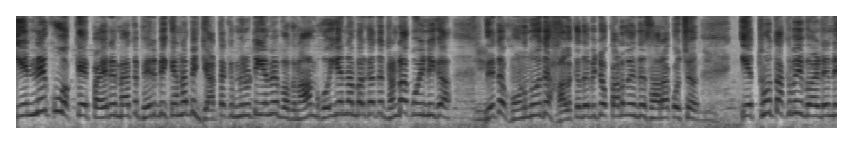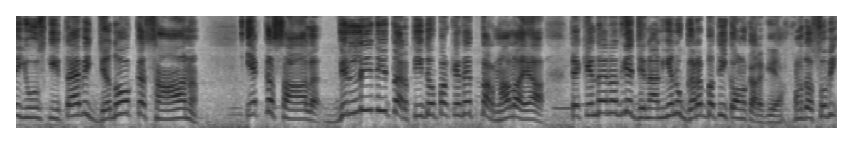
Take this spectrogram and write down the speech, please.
ਇੰਨੇ ਕੁ ਅੱਕੇ ਪਏ ਨੇ। ਮੈਂ ਤਾਂ ਫਿਰ ਵੀ ਕਹਿੰਦਾ ਵੀ ਜੱਟ ਕਮਿਊਨਿਟੀ ਐਵੇਂ ਬਦਨਾਮ ਹੋਈ ਹੈ ਨੰਬਰ ਤੇ ਠੰਡਾ ਕੋਈ ਨਹੀਂਗਾ ਨਹੀਂ ਤੇ ਹੁਣ ਨੂੰ ਇਹਦੇ ਹਲਕ ਦੇ ਵਿੱਚੋਂ ਕੱਢ ਲੈਂਦੇ ਸਾਰਾ ਕੁਝ ਇੱਥੋਂ ਤੱਕ ਵੀ ਵਰਡ ਇਹਨੇ ਯੂਜ਼ ਕੀਤਾ ਹੈ ਵੀ ਜਦੋਂ ਕਿਸਾਨ ਇੱਕ ਸਾਲ ਦਿੱਲੀ ਦੀ ਧਰਤੀ ਦੇ ਉੱਪਰ ਕਹਿੰਦੇ ਧਰਨਾ ਲਾਇਆ ਤੇ ਕਹਿੰਦਾ ਇਹਨਾਂ ਦੀਆਂ ਜਨਾਨੀਆਂ ਨੂੰ ਗਰਭਵਤੀ ਕੌਣ ਕਰ ਗਿਆ? ਹੁਣ ਦੱਸੋ ਵੀ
